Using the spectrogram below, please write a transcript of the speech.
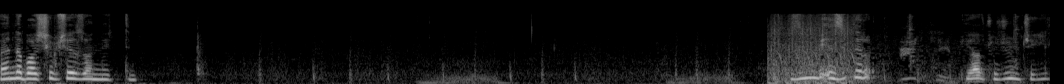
Ben de başka bir şey zannettim. Bizim bir ezikler... Ya çocuğum çekil.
